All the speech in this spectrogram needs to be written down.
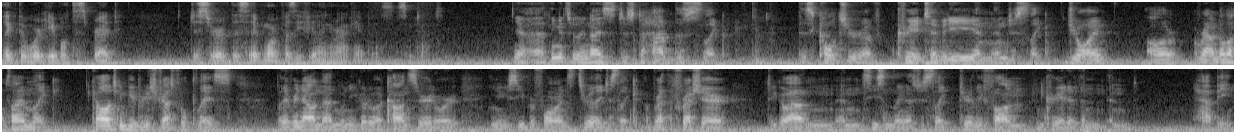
like that we're able to spread just sort of this like warm fuzzy feeling around campus sometimes Yeah, I think it's really nice just to have this like this culture of creativity and, and just like joy all around all the time. Like college can be a pretty stressful place, but every now and then when you go to a concert or you know you see a performance, it's really just like a breath of fresh air to go out and, and see something that's just like purely fun and creative and, and happy.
